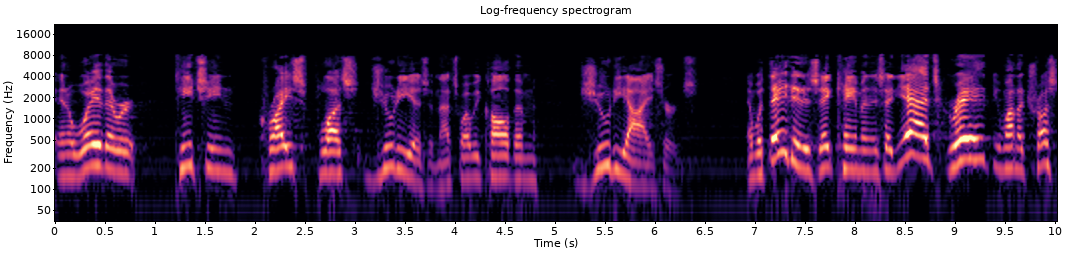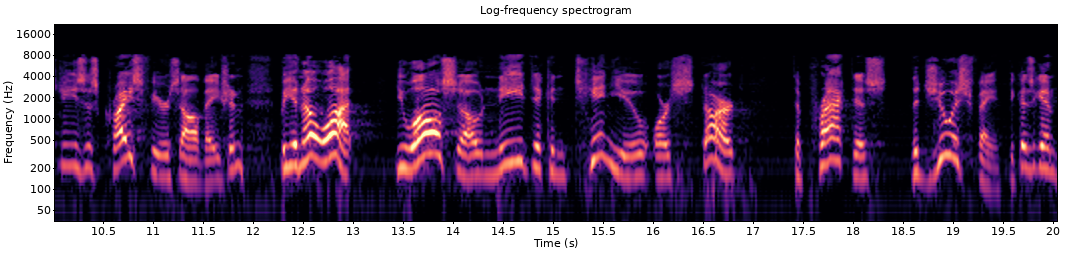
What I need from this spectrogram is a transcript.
In a way, they were teaching Christ plus Judaism. That's why we call them Judaizers. And what they did is they came and they said, yeah, it's great. You want to trust Jesus Christ for your salvation. But you know what? You also need to continue or start to practice the Jewish faith. Because again,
